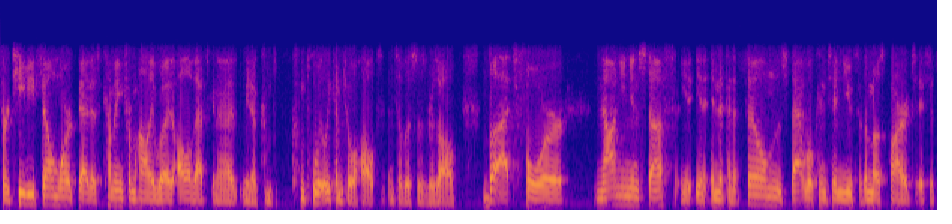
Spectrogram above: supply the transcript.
For TV film work that is coming from Hollywood, all of that's going to you know com- completely come to a halt until this is resolved. But for non-union stuff, independent films, that will continue for the most part if it's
